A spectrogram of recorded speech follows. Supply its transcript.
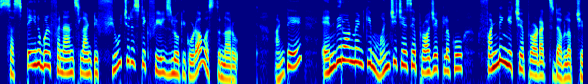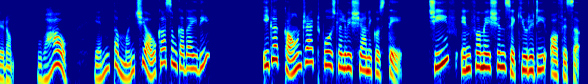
సస్టైనబుల్ ఫైనాన్స్ లాంటి ఫ్యూచరిస్టిక్ ఫీల్డ్స్లోకి కూడా వస్తున్నారు. అంటే ఎన్విరాన్మెంట్కి మంచి చేసే ప్రాజెక్టులకు ఫండింగ్ ఇచ్చే ప్రోడక్ట్స్ డెవలప్ చేయడం. వావ్ ఎంత మంచి అవకాశం కదా ఇది. ఇక కాంట్రాక్ట్ పోస్టుల విషయానికొస్తే చీఫ్ ఇన్ఫర్మేషన్ సెక్యూరిటీ ఆఫీసర్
